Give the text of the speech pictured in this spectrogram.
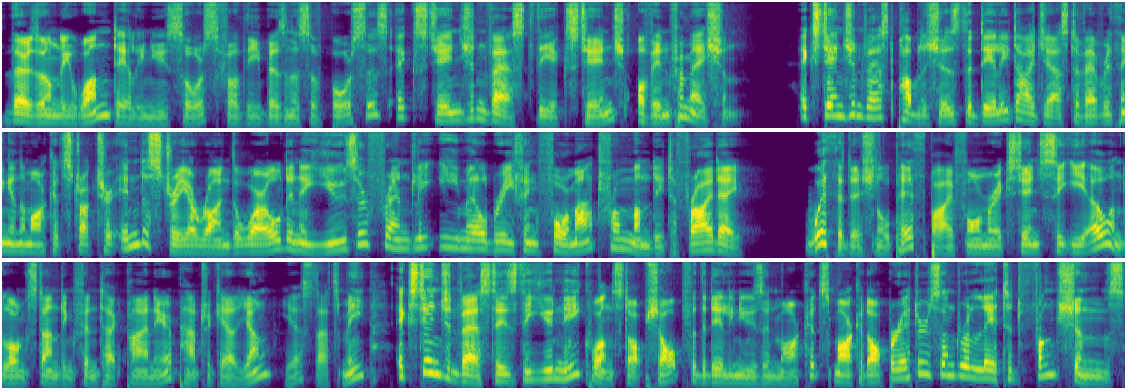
There's only one daily news source for the business of bourses Exchange Invest, the exchange of information. Exchange Invest publishes the daily digest of everything in the market structure industry around the world in a user friendly email briefing format from Monday to Friday. With additional pith by former Exchange CEO and long standing fintech pioneer Patrick L. Young, yes, that's me, Exchange Invest is the unique one stop shop for the daily news in markets, market operators, and related functions.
